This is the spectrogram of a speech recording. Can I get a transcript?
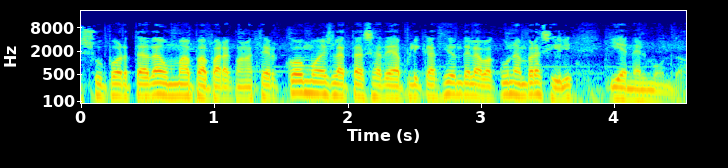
su portada un mapa para conocer cómo es la tasa de aplicación de la vacuna en Brasil y en el mundo.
